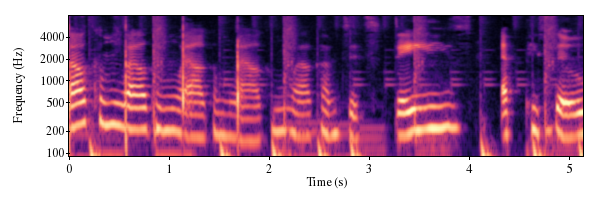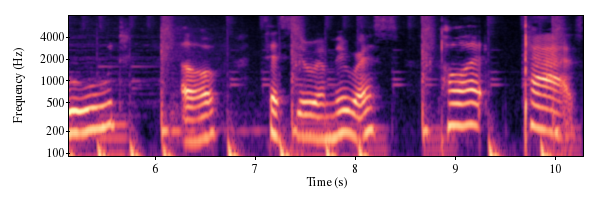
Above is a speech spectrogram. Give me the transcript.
Welcome, welcome, welcome, welcome, welcome to today's episode of Tessie Ramirez podcast.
